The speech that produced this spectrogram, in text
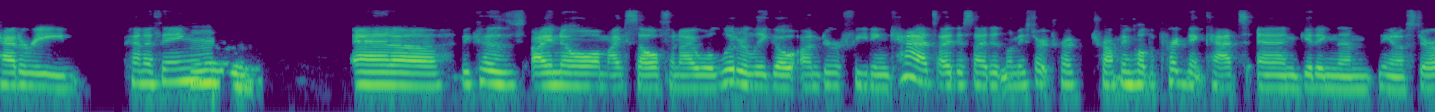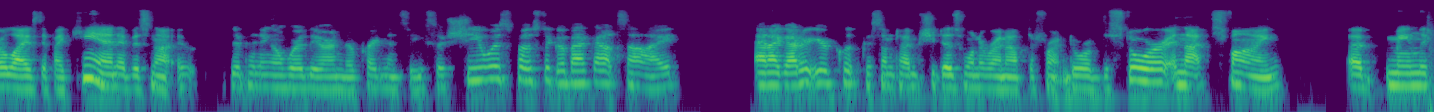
cattery kind of thing. Mm and uh, because I know myself and I will literally go under feeding cats, I decided let me start tra- trapping all the pregnant cats and getting them, you know, sterilized if I can, if it's not depending on where they are in their pregnancy. So she was supposed to go back outside, and I got her ear clipped because sometimes she does want to run out the front door of the store, and that's fine. Uh, mainly,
